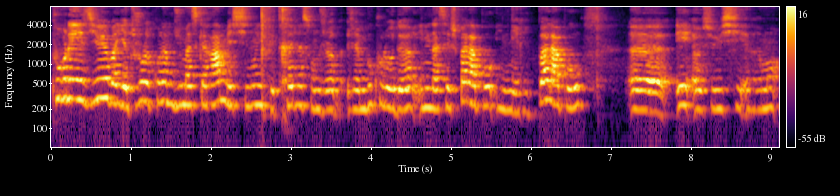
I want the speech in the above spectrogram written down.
Pour les yeux, bah, il y a toujours le problème du mascara, mais sinon il fait très bien son job. J'aime beaucoup l'odeur, il n'assèche pas la peau, il n'irrite pas la peau. Euh, et celui-ci est vraiment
